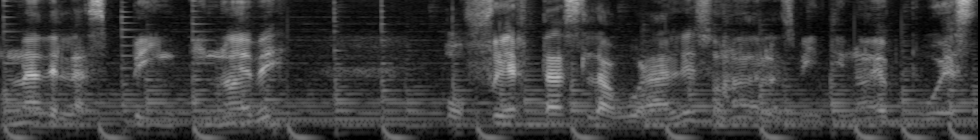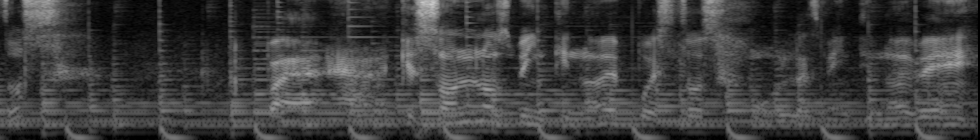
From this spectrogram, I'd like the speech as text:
una de las 29 ofertas laborales, una de las 29 puestos, que son los 29 puestos o las 29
